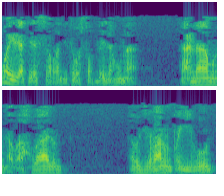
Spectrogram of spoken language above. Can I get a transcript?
وإذا تيسر أن يتوسط بينهما أعمام أو أخوال أو جيران طيبون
